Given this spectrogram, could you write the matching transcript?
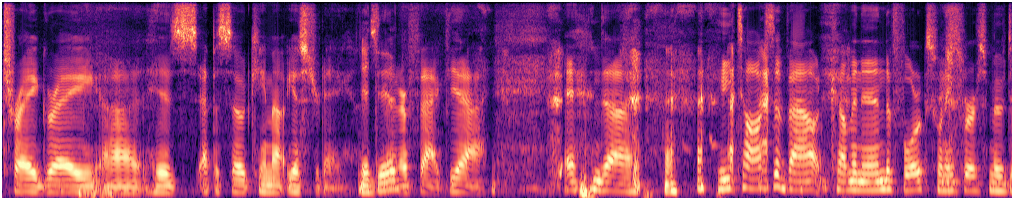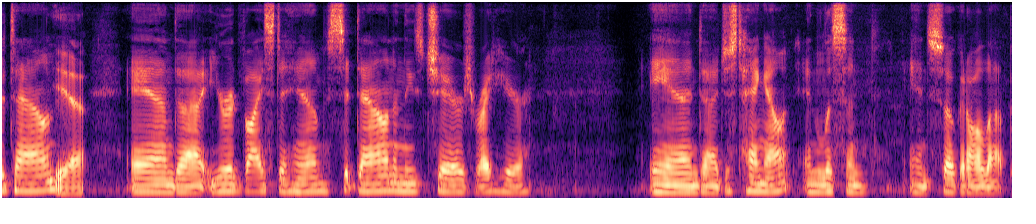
Trey Gray, uh, his episode came out yesterday. It as did? Matter of fact, yeah. And uh, he talks about coming into Forks when he first moved to town. Yeah. And uh, your advice to him sit down in these chairs right here and uh, just hang out and listen and soak it all up.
